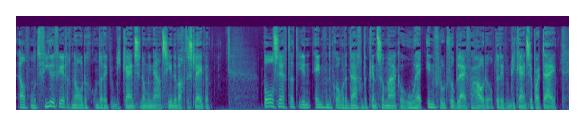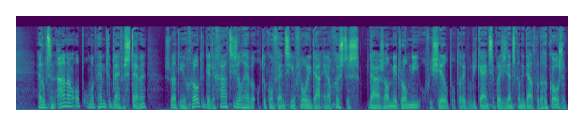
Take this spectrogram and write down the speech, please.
1144 nodig om de republikeinse nominatie in de wacht te slepen. Paul zegt dat hij in een van de komende dagen bekend zal maken... hoe hij invloed wil blijven houden op de Republikeinse partij. Hij roept zijn aanhang op om op hem te blijven stemmen... zodat hij een grote delegatie zal hebben op de conventie in Florida in augustus. Daar zal Mitt Romney officieel tot de Republikeinse presidentskandidaat worden gekozen.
